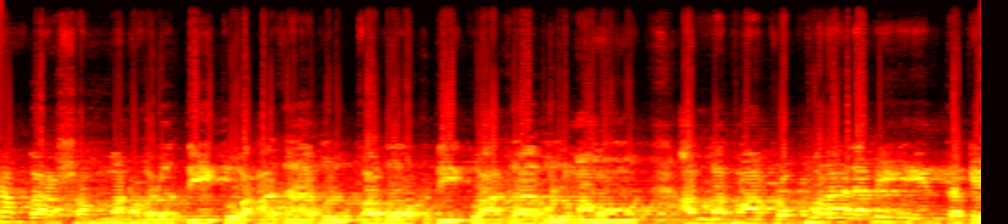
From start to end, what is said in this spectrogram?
নাম্বার সম্মান হলো, দিক ও আজাবুল কব দিক ও আজাবুল মাউত। আল্লাহ পাক রব্বুল আলামিন তাকে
